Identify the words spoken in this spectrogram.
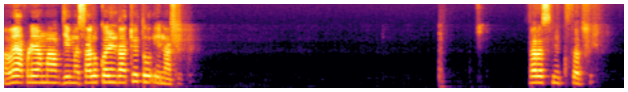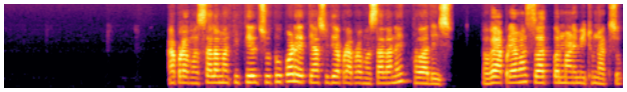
હવે આપણે આમાં જે મસાલો કરીને રાખ્યો તો એ નાખીશું. સરસ મિક્સ કરશું. આપણા મસાલામાંથી તેલ છૂટું પડે ત્યાં સુધી આપણે આપણા મસાલાને થવા દઈશું. હવે આપણે આમાં સ્વાદ પ્રમાણે મીઠું નાખશું.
